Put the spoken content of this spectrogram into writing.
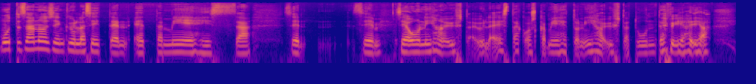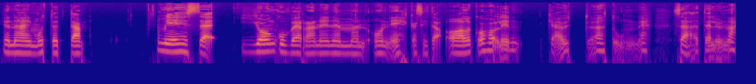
Mutta sanoisin kyllä sitten, että miehissä se, se, se on ihan yhtä yleistä, koska miehet on ihan yhtä tuntevia ja, ja näin, mutta että miehissä jonkun verran enemmän on ehkä sitä alkoholin käyttöä tunne säätelynä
